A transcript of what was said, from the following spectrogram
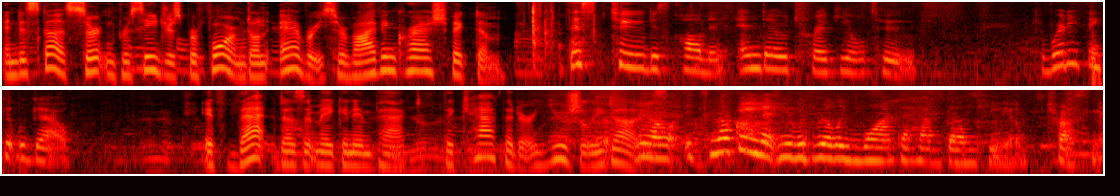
and discuss certain procedures performed on every surviving crash victim. This tube is called an endotracheal tube. Where do you think it would go? If that doesn't make an impact, the catheter usually does. Well, it's nothing that you would really want to have done to you, trust me.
